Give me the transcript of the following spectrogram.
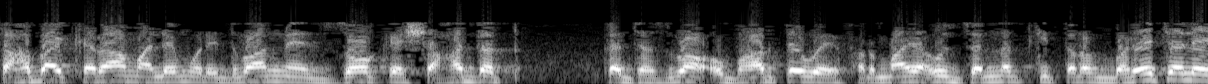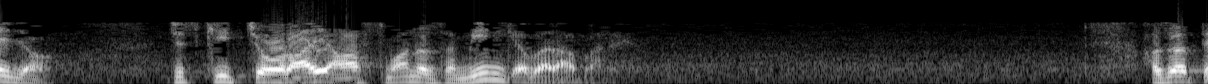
صحابہ کرام علیہ مردوان میں ذوق شہادت کا جذبہ ابھارتے ہوئے فرمایا، اس جنت کی طرف بڑھے چلے جاؤ، جس کی چورائی آسمان اور زمین کے برابر ہے. حضرت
